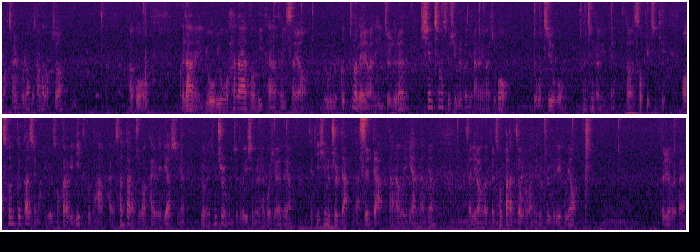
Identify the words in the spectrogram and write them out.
뭐잘 몰라도 상관없죠. 하고 그 다음에 요 요 하나 더 밑에 하나 더 있어요. 요, 요 끝으로 내려가는 힘줄들은 신층 수지 굵은이라고 해가지고 요거 지우고 한층 더 밑에 더속 깊숙이 어, 손 끝까지 막 요 손가락이 밑으로 다 아파요. 선 따라주고 아파요. 얘기하시면 요런 힘줄 문제도 의심을 해보셔야 돼요. 특히 힘을 줄 때 아프다, 쓸 때 아프다라고 얘기한다면 자, 이런 것들 손바닥 쪽으로 가는 힘줄들이 있고요. 음, 돌려볼까요?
